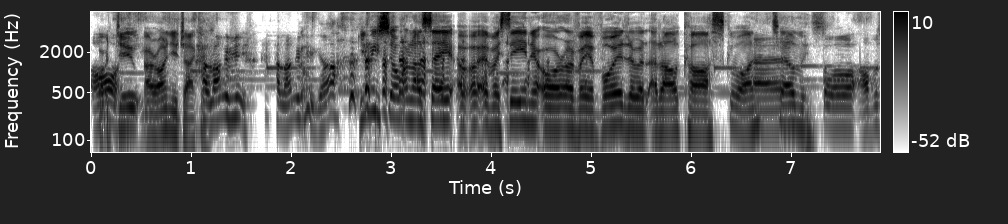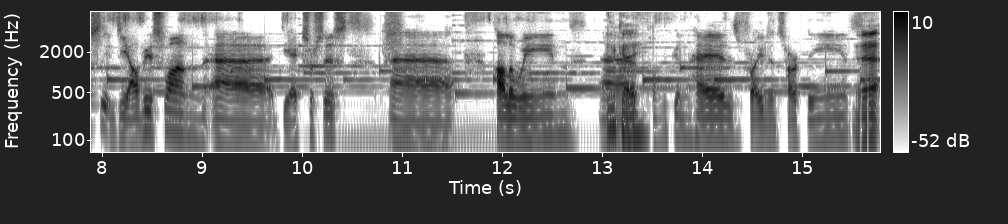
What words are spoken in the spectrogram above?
or Oh, do are on your jacket. How long have you? How long have you got? Give me something. I'll say uh, have I seen it or have I avoided it at all costs. Go on, Um, tell me. So obviously the obvious one, uh, The Exorcist, uh, Halloween, uh, Okay. Pumpkinhead, Friday the Thirteenth, Yeah.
